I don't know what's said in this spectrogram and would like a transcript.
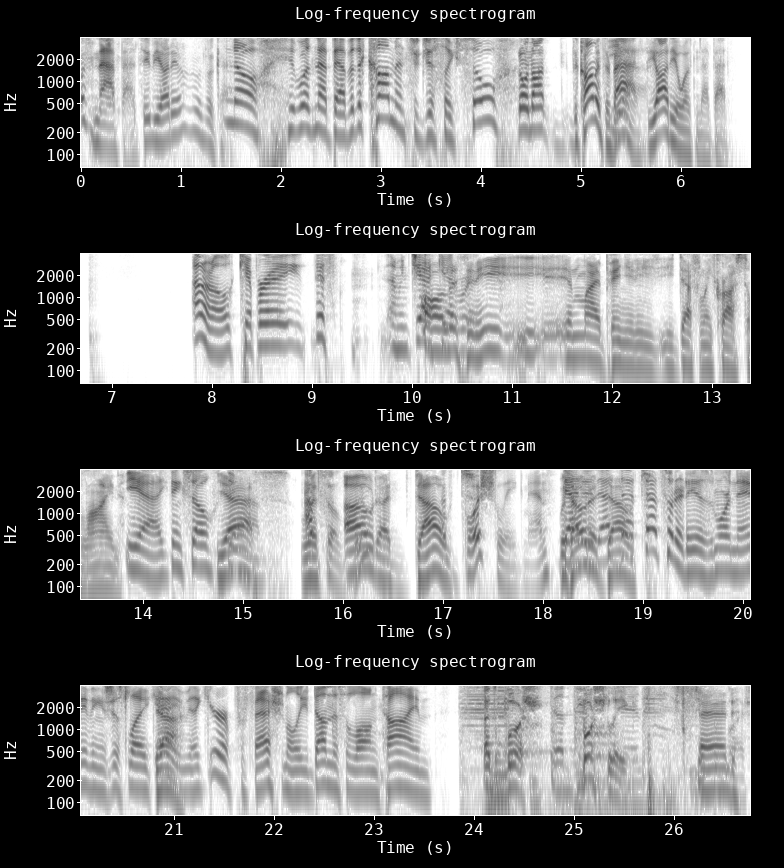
wasn't that bad. See the audio? It was okay. No, it wasn't that bad, but the comments are just like so. No, not the comments are Yeah. bad. The audio wasn't that bad. I don't know, Kyper. This, I mean, Jack. oh, Edwards- listen, he, he, in my opinion, he, he definitely crossed a line. Yeah, you think so? Yes, Absolutely. without a doubt. That's Bush League, man. Without that, a that- doubt. that- that's what it is more than anything. It's just like, Yeah. hey, like you're a professional. You've done this a long time. That's Bush. Bush League. Super And- Bush.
